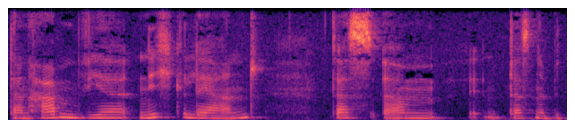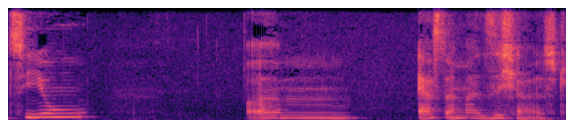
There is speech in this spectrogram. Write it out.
dann haben wir nicht gelernt, dass, ähm, dass eine Beziehung ähm, erst einmal sicher ist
